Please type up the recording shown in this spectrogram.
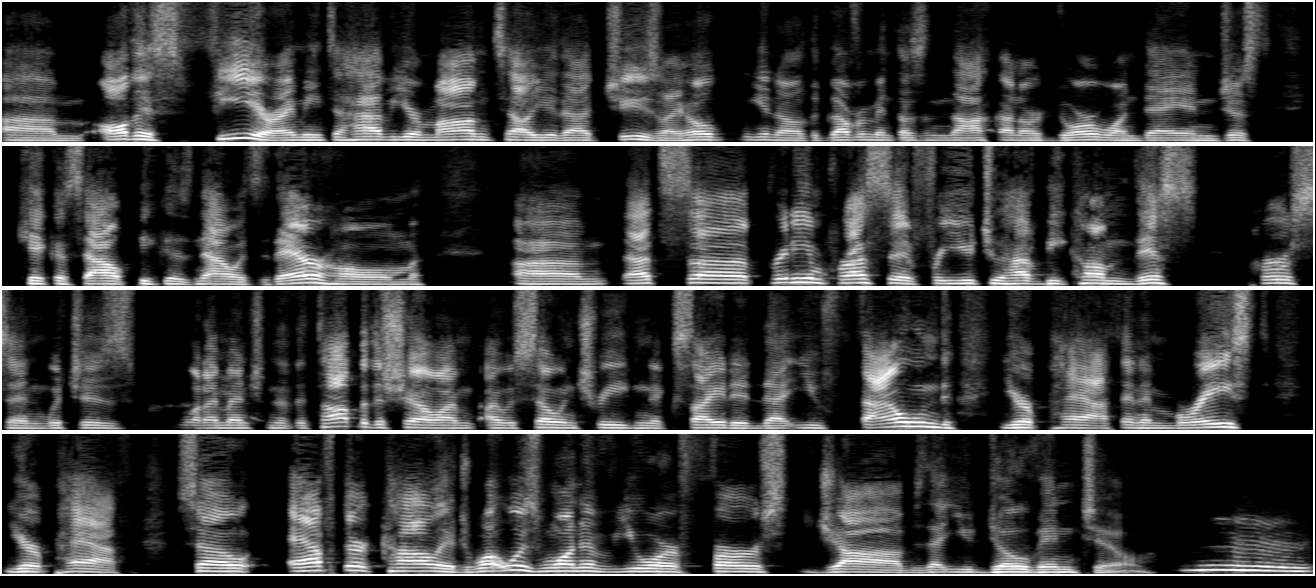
um, all this fear i mean to have your mom tell you that geez i hope you know the government doesn't knock on our door one day and just kick us out because now it's their home um, that's uh, pretty impressive for you to have become this person, which is what I mentioned at the top of the show. I'm, I was so intrigued and excited that you found your path and embraced your path. So, after college, what was one of your first jobs that you dove into? Mm.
